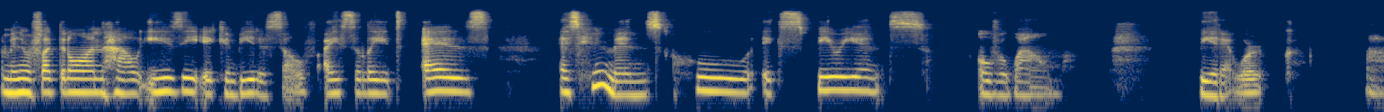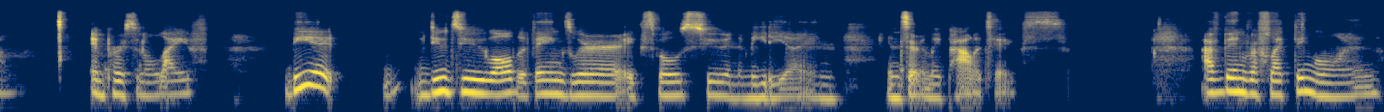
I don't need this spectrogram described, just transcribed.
I mean, reflected on how easy it can be to self isolate as as humans who experience overwhelm, be it at work, um, in personal life, be it due to all the things we're exposed to in the media and, and certainly politics. I've been reflecting on,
